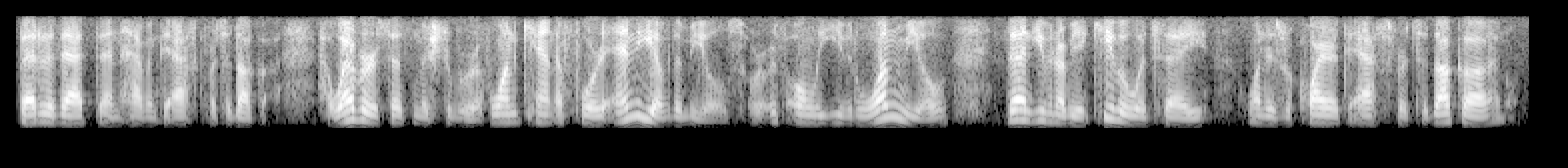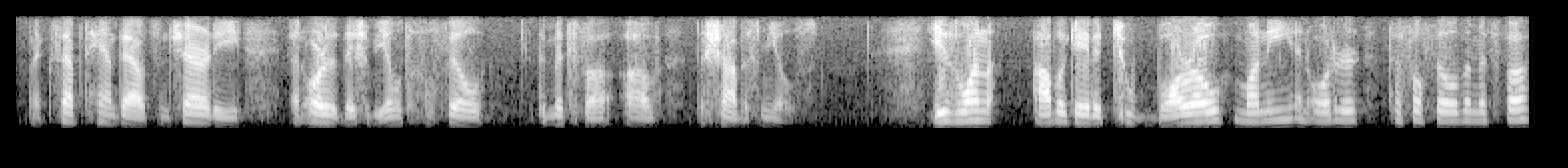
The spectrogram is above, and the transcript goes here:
Better that than having to ask for tzedakah. However, says the Mishnah Berurah, if one can't afford any of the meals, or if only even one meal, then even Rabbi Akiva would say one is required to ask for tzedakah and accept handouts and charity in order that they should be able to fulfill the mitzvah of the Shabbos meals. Is one obligated to borrow money in order to fulfill the mitzvah,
